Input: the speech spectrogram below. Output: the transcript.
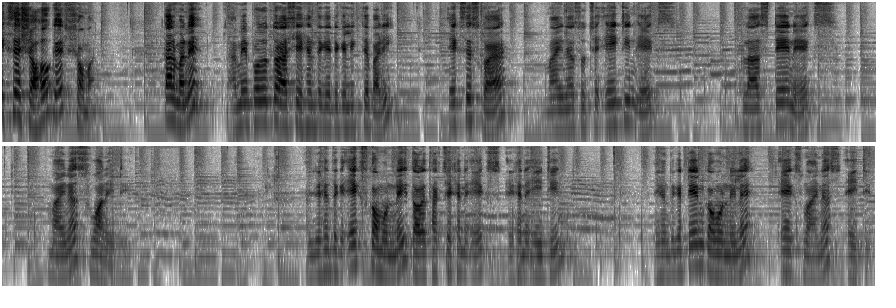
এক্সের সহগের সমান। তার মানে আমি প্রদত্ত রাশি এখান থেকে এটাকে লিখতে পারি এক্স স্কোয়ার মাইনাস হচ্ছে eighteen x plus ten x minus one eighty এখান থেকে এক্স কমন নেই, তাহলে থাকছে এখানে এক্স এখানে এইটিন এখান থেকে টেন কমন নিলে এক্স মাইনাস এইটিন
